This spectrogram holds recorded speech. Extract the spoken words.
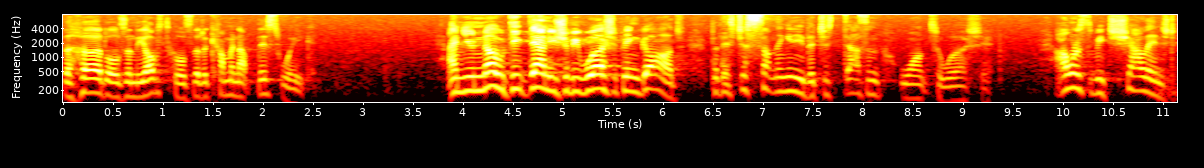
the hurdles and the obstacles that are coming up this week and you know deep down you should be worshiping God, but there's just something in you that just doesn't want to worship. I want us to be challenged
